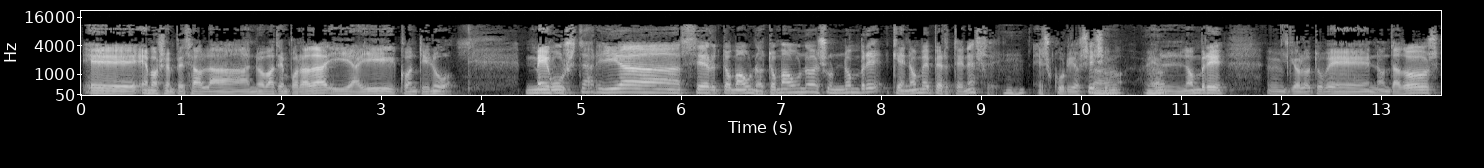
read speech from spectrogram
eh, hemos empezado la nueva temporada y ahí continúo. Me gustaría hacer Toma Uno. Toma Uno es un nombre que no me pertenece. Es curiosísimo. Ah, ah. El nombre, eh, yo lo tuve en Onda 2,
